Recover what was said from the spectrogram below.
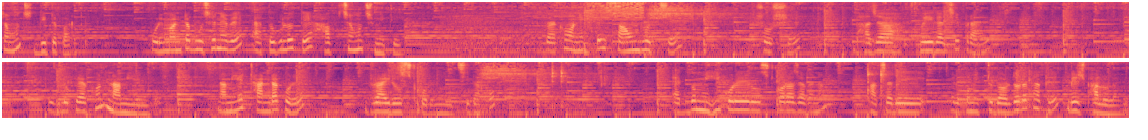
চামচ দিতে পারো। পরিমাণটা বুঝে নেবে, এতগুলোতে হাফ চামচ মেথি। দেখো অনেকটাই সাউন্ড হচ্ছে সর্ষে। ভাজা হয়ে গেছে প্রায়। এগুলোকে এখন নামিয়ে নেব। নামিয়ে ঠান্ডা করে ড্রাই রোস্ট করে নিয়েছি, দেখো। একদম মিহি করে রোস্ট করা যাবে না। আচারে এরকম একটু দরদরা থাকলে বেশ ভালো লাগে।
